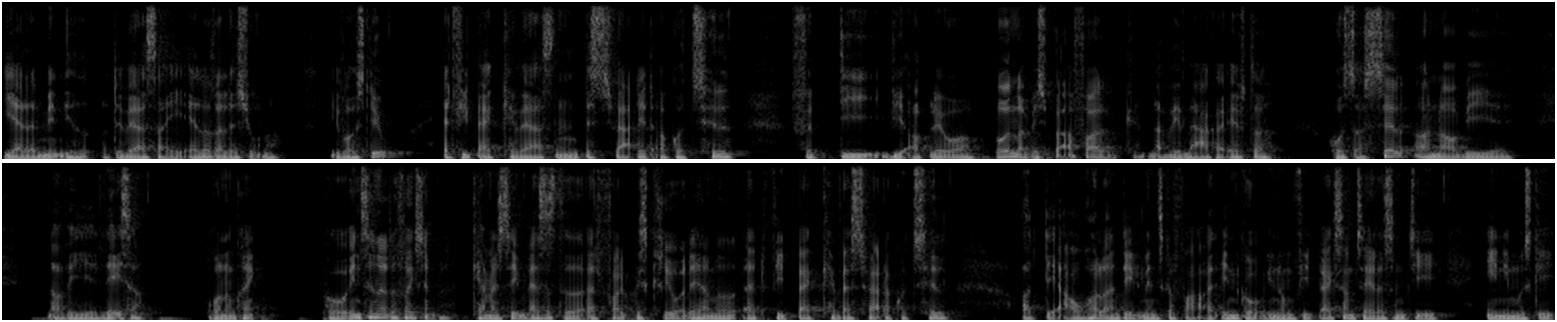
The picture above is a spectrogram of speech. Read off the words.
i al almindelighed, og det vil altså i alle relationer i vores liv, at feedback kan være sådan besværligt at gå til, fordi vi oplever, både når vi spørger folk, når vi mærker efter hos os selv, og når vi, øh, når vi læser rundt omkring på internettet for eksempel, kan man se masser af steder, at folk beskriver det her med, at feedback kan være svært at gå til, og det afholder en del mennesker fra at indgå i nogle feedback-samtaler, som de egentlig måske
